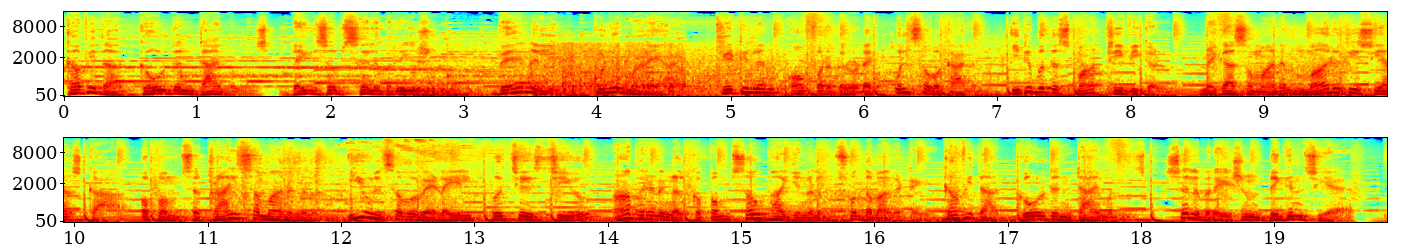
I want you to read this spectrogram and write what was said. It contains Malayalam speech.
Kavitha golden diamonds days of celebration വേനലിൽ കുളിർമഴയായി കിടിലൻ ഓഫറുകളുടെ ഉത്സവകാലം ഇരുപത് സ്മാർട്ട് ടിവികൾ മെഗാ സമ്മാനം മാരുതി സിയാസ് കാർ ഒപ്പം സർപ്രൈസ് സമ്മാനങ്ങളും ഈ ഉത്സവവേളയിൽ പെർച്ചേസ് ചെയ്യൂ. ആഭരണങ്ങൾക്കൊപ്പം സൗഭാഗ്യങ്ങളും സ്വന്തമാകട്ടെ. Kavitha golden diamonds celebration begins here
